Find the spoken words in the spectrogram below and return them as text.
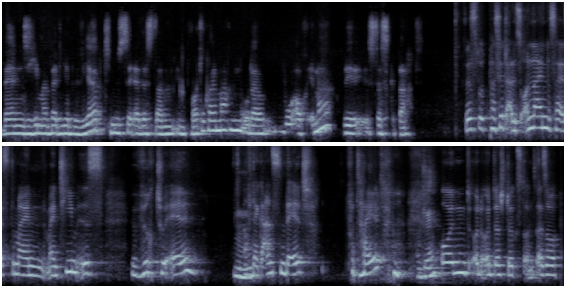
wenn sich jemand bei dir bewirbt, müsste er das dann in Portugal machen oder wo auch immer? Wie ist das gedacht? Das passiert alles online. Das heißt, mein, mein Team ist virtuell mhm. auf der ganzen Welt verteilt okay. und, und unterstützt uns. Also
